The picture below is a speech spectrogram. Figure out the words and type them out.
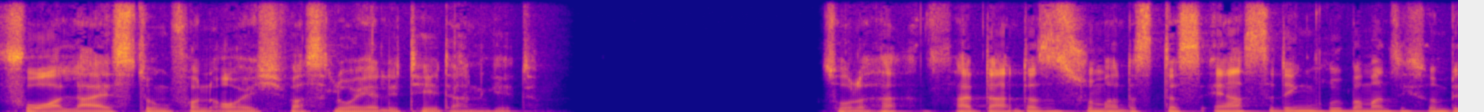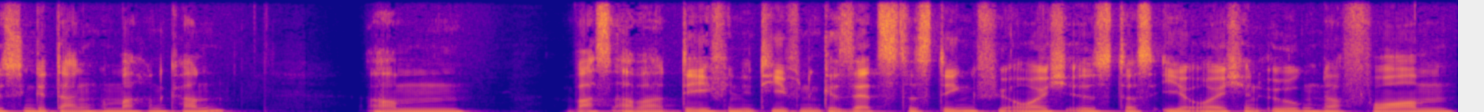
Vorleistung von euch, was Loyalität angeht. So, das, ist schon mal das, das erste Ding, worüber man sich so ein bisschen Gedanken machen kann. Ähm, was aber definitiv ein gesetztes Ding für euch ist, dass ihr euch in irgendeiner Form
